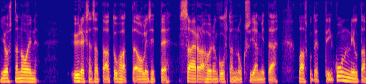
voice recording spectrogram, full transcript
josta noin 900 000 oli sitten sairaanhoidon kustannuksia, mitä laskutettiin kunnilta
